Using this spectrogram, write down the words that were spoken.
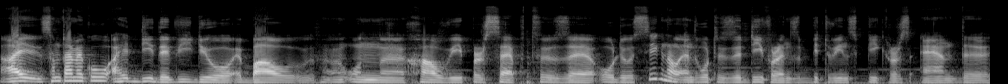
I some time ago I did a video about uh, on uh, how we perceive the audio signal and what is the difference between speakers and uh,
